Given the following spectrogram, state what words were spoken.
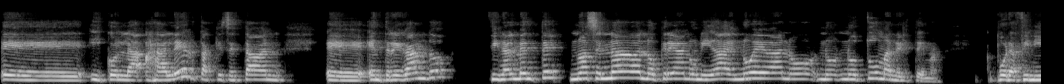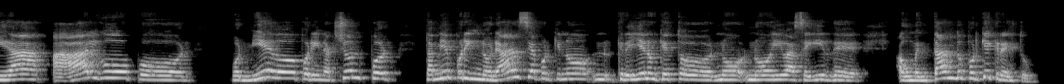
eh, y con las alertas que se estaban eh, entregando, finalmente no hacen nada, no crean unidades nuevas, no, no, no toman el tema? ¿Por afinidad a algo? ¿Por, por miedo? ¿Por inacción? Por, también por ignorancia, porque no creyeron que esto no, no iba a seguir de, aumentando. ¿Por qué crees tú?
